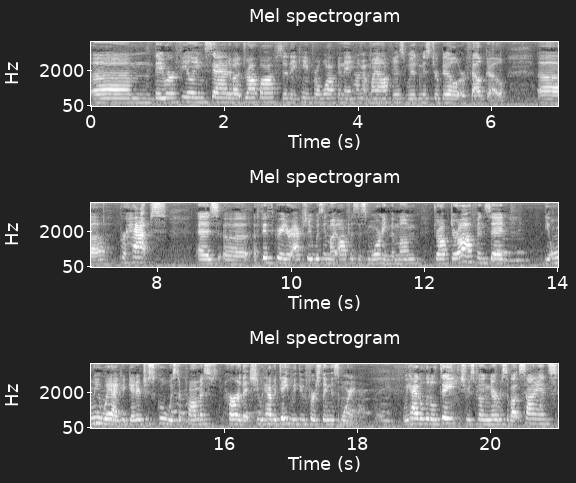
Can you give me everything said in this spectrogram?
um, they were feeling sad about drop off, so they came for a walk and they hung up my office with Mr. Bill or Falco. Uh, perhaps as a, a, fifth grader actually was in my office this morning, the mom dropped her off and said, The only way I could get her to school was to promise her that she would have a date with you first thing this morning. We had a little date. She was feeling nervous about science,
